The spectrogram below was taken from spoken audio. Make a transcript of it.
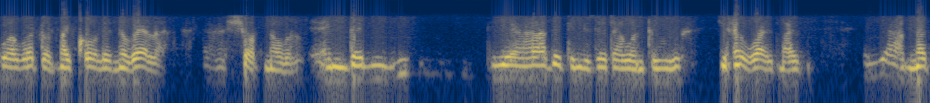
well, what one might call a novella, a short novel. And then the other things that I want to, you know, while my, I'm not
